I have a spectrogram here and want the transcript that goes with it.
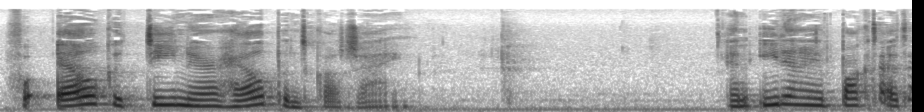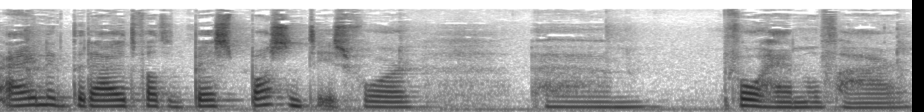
voor elke tiener helpend kan zijn. En iedereen pakt uiteindelijk eruit wat het best passend is voor, ehm, voor hem of haar.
